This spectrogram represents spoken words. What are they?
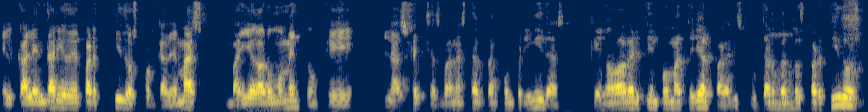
el calendario de partidos, porque además va a llegar un momento en que las fechas van a estar tan comprimidas que no va a haber tiempo material para disputar tantos partidos,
